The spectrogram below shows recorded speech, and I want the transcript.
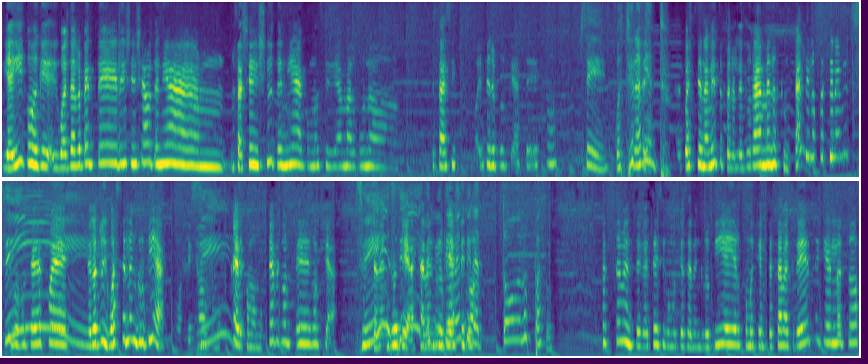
Y ahí como que igual de repente Shin Xiao tenía, mm, o sea, Shen Shu tenía, ¿cómo se llama? Algunos, estaba así, ay, pero ¿por qué hace eso? sí cuestionamiento Cuestionamientos, pero le duraban menos que un candy los cuestionamientos. Sí. Porque después el otro igual se lo engrupía, como señor, Sí. como mujer, como mujer eh, golpeada. sí Se sí engrupía, se la engrupía era todos los pasos Exactamente, ¿cachai? Así como que se lo engrupía y él como que empezaba a creer que el otro,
